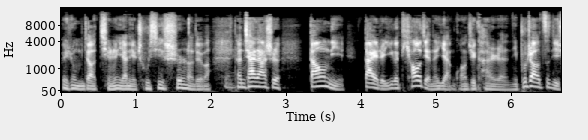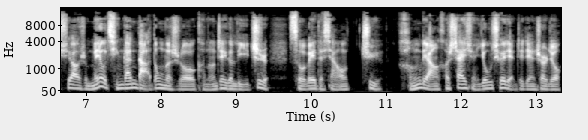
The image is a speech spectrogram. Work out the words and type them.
为什么我们叫情人眼里出西施呢？对吧？但恰恰是当你带着一个挑拣的眼光去看人，你不知道自己需要什么，没有情感打动的时候，可能这个理智所谓的想要去。衡量和筛选优缺点这件事儿就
